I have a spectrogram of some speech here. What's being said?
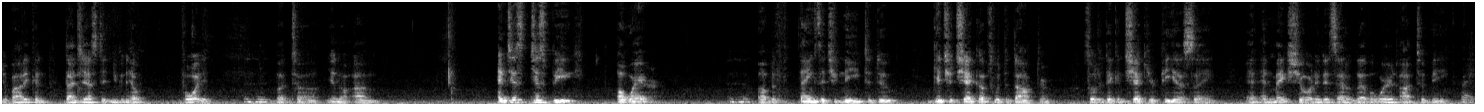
your body can digest it and you can help void it. Mhm. But uh, you know, um, and just just be aware Mhm. of the things that you need to do. Get your checkups with the doctor so that they can check your PSA and, and make sure that it's at a level where it ought to be. Right.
